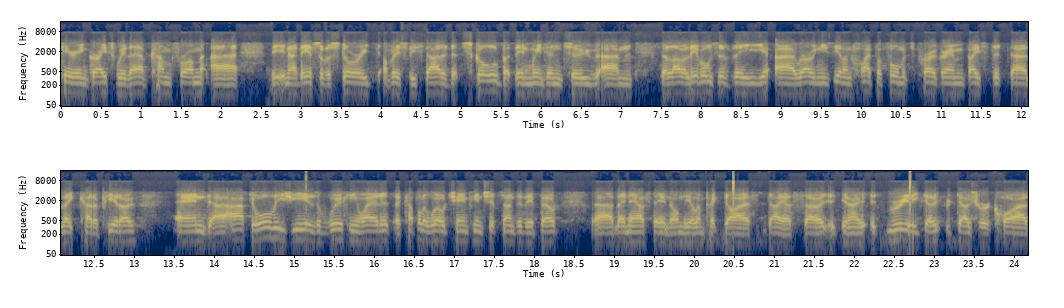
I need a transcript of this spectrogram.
Kerry and Grace, where they've come from, uh, the, you know their sort of story obviously started at school, but then went into um, the lower levels of the uh, Rowing New Zealand High Performance Program based at uh, Lake Karapiro. And uh, after all these years of working away at it, a couple of world championships under their belt, uh, they now stand on the Olympic dais. dais. So it, you know it really do, does require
